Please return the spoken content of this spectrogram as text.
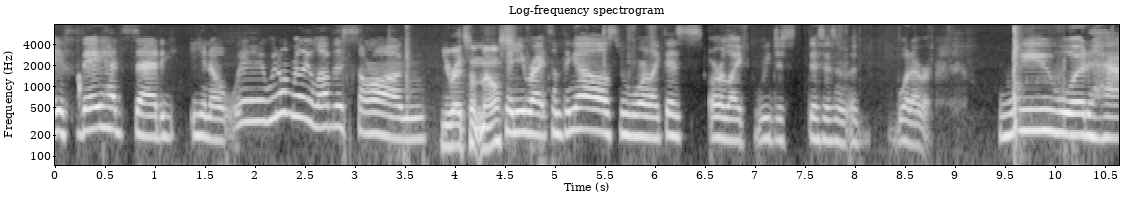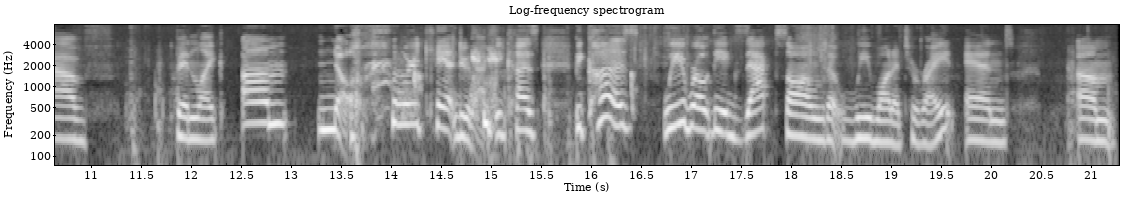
if they had said, you know, we, we don't really love this song, You write something else? can you write something else more like this? Or like we just this isn't a, whatever. We would have been like um no we can't do that. Because because we wrote the exact song that we wanted to write. And um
